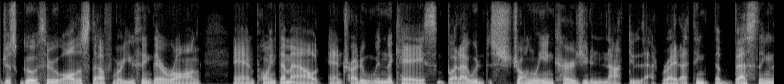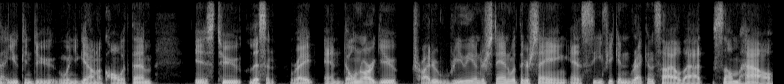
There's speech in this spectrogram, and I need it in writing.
just go through all the stuff where you think they're wrong and point them out and try to win the case. But I would strongly encourage you to not do that, right? I think the best thing that you can do when you get on a call with them is to listen, right? And don't argue. Try to really understand what they're saying and see if you can reconcile that somehow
